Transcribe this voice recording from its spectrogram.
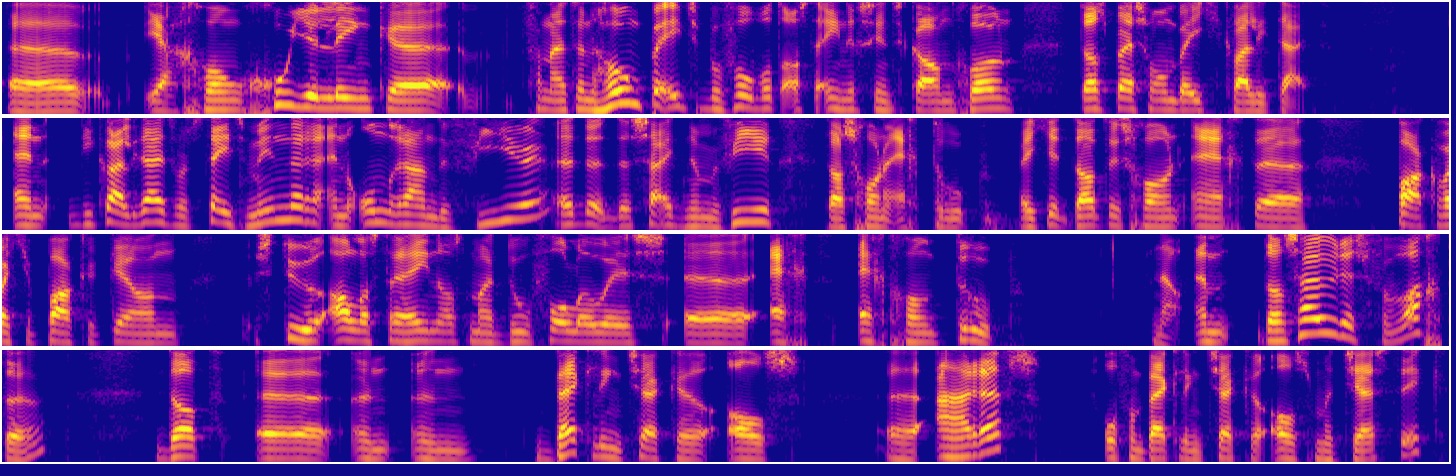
Uh, ja, gewoon goede linken vanuit een homepage bijvoorbeeld, als het enigszins kan. Gewoon, dat is best wel een beetje kwaliteit. En die kwaliteit wordt steeds minder. En onderaan de 4, de, de site nummer 4, dat is gewoon echt troep. Weet je, dat is gewoon echt pak wat je pakken kan. Stuur alles erheen als het maar do follow is. Echt, echt gewoon troep. Nou, en dan zou je dus verwachten dat uh, een, een backlink checker als uh, Ahrefs of een backlink checker als Majestic,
